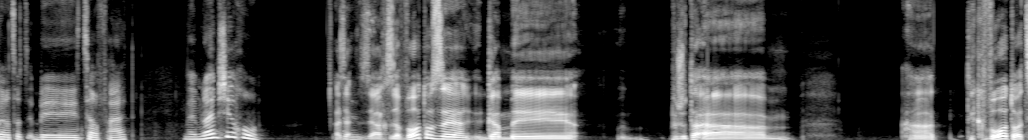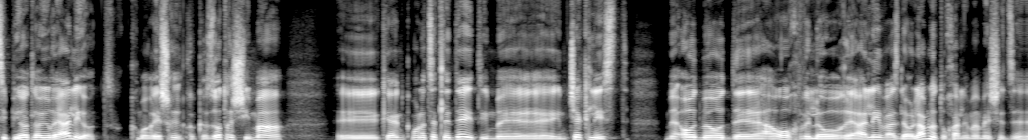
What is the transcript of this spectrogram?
בארצות, בצרפת, והם לא המשיכו. אז, אז... זה אכזבות או זה גם אה, פשוט. התקוות או הציפיות לא היו ריאליות? כלומר, יש כזאת רשימה, אה, כן, כמו לצאת לדייט עם, אה, עם צ'קליסט מאוד מאוד ארוך ולא ריאלי, ואז לעולם לא תוכל לממש את זה.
